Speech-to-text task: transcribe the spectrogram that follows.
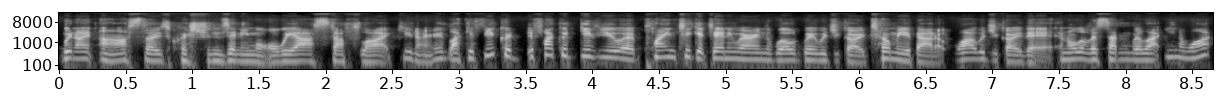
we don't ask those questions anymore. We ask stuff like, you know, like if you could, if I could give you a plane ticket to anywhere in the world, where would you go? Tell me about it. Why would you go there? And all of a sudden we're like, you know what?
